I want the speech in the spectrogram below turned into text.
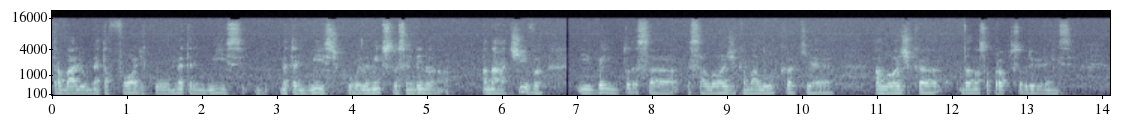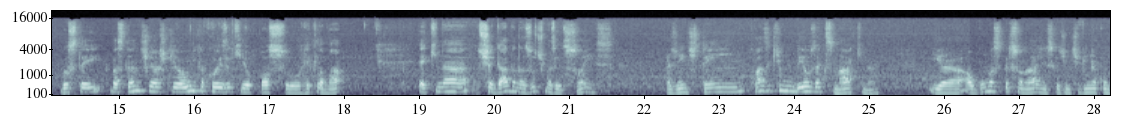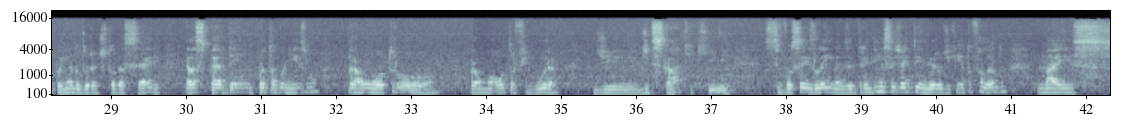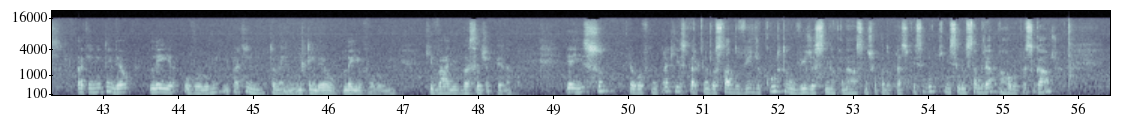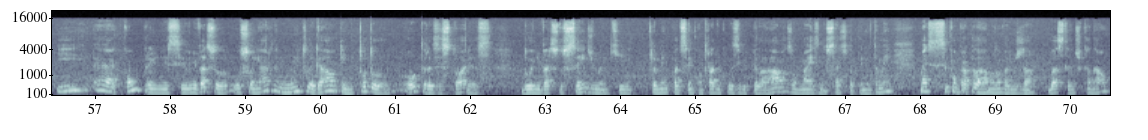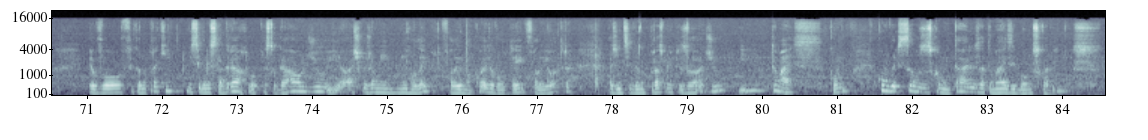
trabalho metafórico, metalinguístico, metalinguístico elementos transcendendo a, a narrativa, e bem, toda essa, essa lógica maluca que é a lógica da nossa própria sobrevivência. Gostei bastante, acho que a única coisa que eu posso reclamar é que na chegada nas últimas edições a gente tem quase que um deus ex machina e uh, algumas personagens que a gente vinha acompanhando durante toda a série elas perdem protagonismo para um outro para uma outra figura de, de destaque que, se vocês leem nas entrelinhas, vocês já entenderam de quem eu estou falando, mas para quem não entendeu, leia o volume, e para quem também entendeu, leia o volume, que vale bastante a pena. E é isso. Eu vou ficando por aqui, espero que tenham gostado do vídeo. Curtam o vídeo, assinem o canal, assinem o Chapa do Preço no Facebook, me sigam no Instagram, arroba Preço Gaudio. E é, comprem esse universo. O Sonhar é muito legal, tem todo outras histórias do universo do Sandman que também pode ser encontrado inclusive pela Amazon, mas no site da Panini também. Mas se comprar pela Amazon vai me ajudar bastante o canal. Eu vou ficando por aqui. Me siga no Instagram, arroba Gaudio, e eu acho que eu já me, me enrolei porque eu falei uma coisa, voltei, falei outra. A gente se vê no próximo episódio e até mais. Com, conversamos nos comentários, até mais e bons quadrinhos.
